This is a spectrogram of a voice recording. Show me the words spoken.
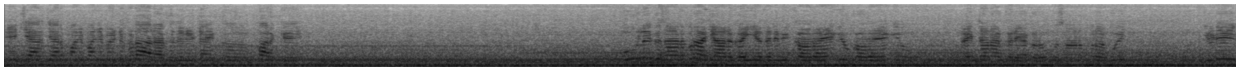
ਇਹ 4-4 5-5 ਮਿੰਟ ਖੜਾ ਰੱਖਦੇ ਨੇ ਟੈਂਕ ਭਰ ਕੇ। ਮੂਰਲੇ ਕਿਸਾਨ ਭਰਾ ਜਾਨ ਖਾਈ ਜਾਂਦੇ ਨੇ ਵੀ ਕਰ ਆਏ ਕਿਉਂ, ਕਰ ਆਏ ਕਿਉਂ? ਐਦਾਂ ਨਾ ਕਰਿਆ ਕਰੋ ਕਿਸਾਨ ਭਰਾ ਕੋਈ। ਜਿਹੜੇ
